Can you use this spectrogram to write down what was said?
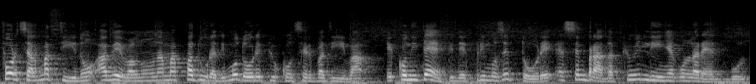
Forse al mattino avevano una mappatura di motore più conservativa e con i tempi del primo settore è sembrata più in linea con la Red Bull.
